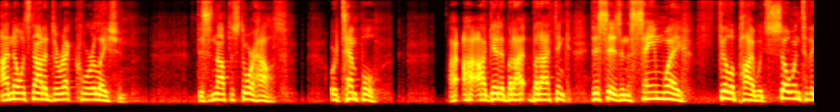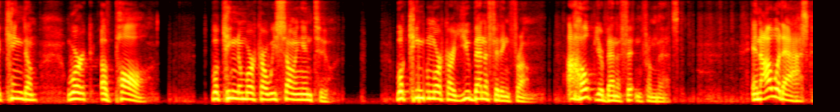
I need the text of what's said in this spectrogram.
I know it's not a direct correlation. This is not the storehouse or temple. I, I, I, get it, but I, but I think this is in the same way Philippi would sow into the kingdom work of Paul. What kingdom work are we sowing into? What kingdom work are you benefiting from? I hope you're benefiting from this. And I would ask,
